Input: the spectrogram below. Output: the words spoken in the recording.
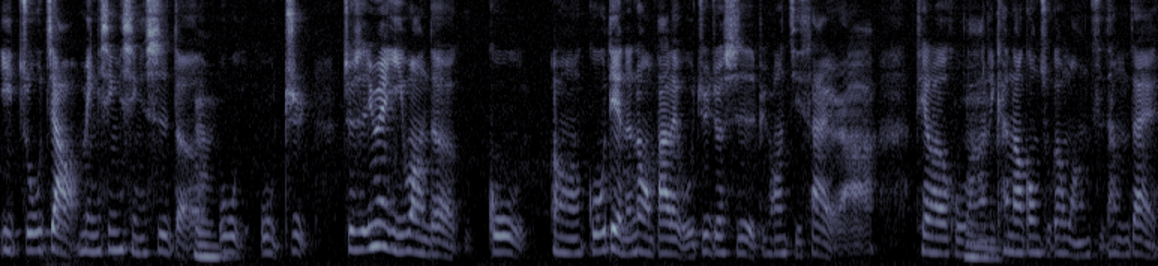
以主角明星形式的舞、舞剧，就是因为以往的古嗯古典的那种芭蕾舞剧，就是比方吉赛尔啊、天鹅湖啊，你看到公主跟王子他们在。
